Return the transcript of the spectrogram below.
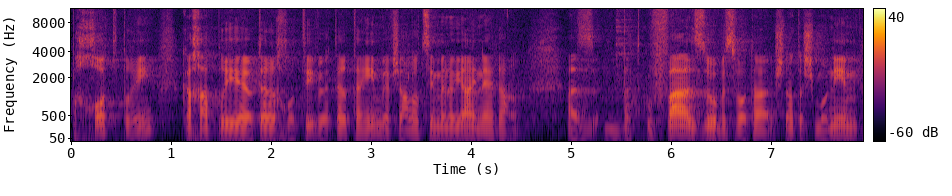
פחות פרי, ככה הפרי יהיה יותר איכותי ויותר טעים ואפשר להוציא ממנו יין נהדר. אז בתקופה הזו, בסביבות שנות ה-80,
